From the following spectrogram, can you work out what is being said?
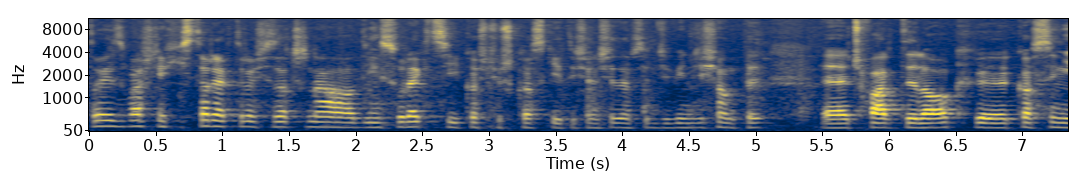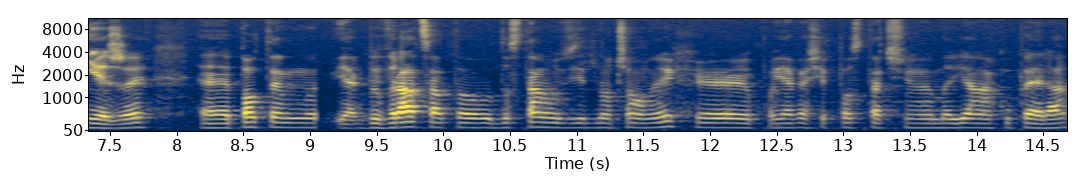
To jest właśnie historia, która się zaczyna od insurekcji kościuszkowskiej 1794 rok, e, Kosynierzy. E, potem jakby wraca to do Stanów Zjednoczonych, e, pojawia się postać Mariana Coopera,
